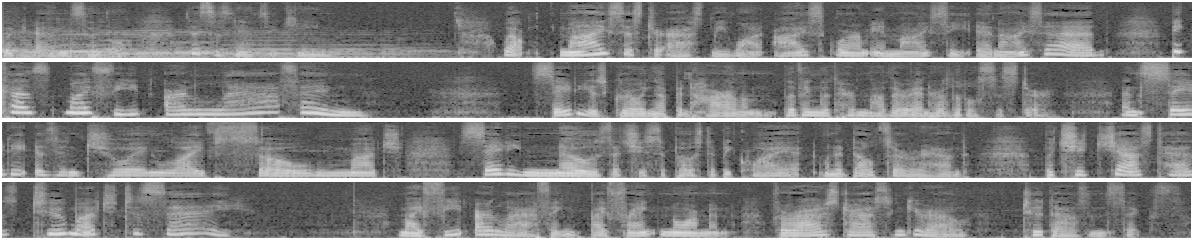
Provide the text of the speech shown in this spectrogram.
quick and simple. This is Nancy Keane. Well, my sister asked me why I squirm in my seat, and I said, because my feet are laughing. Sadie is growing up in Harlem, living with her mother and her little sister. And Sadie is enjoying life so much. Sadie knows that she's supposed to be quiet when adults are around, but she just has too much to say. My Feet Are Laughing by Frank Norman, Farrar, Straus and Giroux, 2006.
